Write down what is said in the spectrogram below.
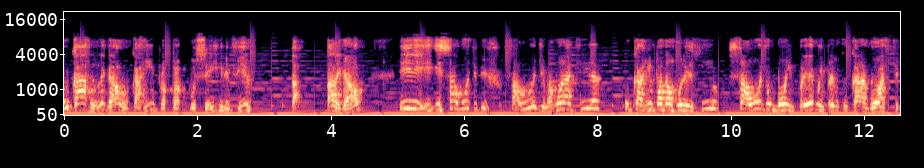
um carro legal, um carrinho para você ir e vir, tá, legal. E, e, saúde, bicho. Saúde, uma moradia, um carrinho para dar um rolezinho, saúde, um bom emprego, um emprego que o cara goste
